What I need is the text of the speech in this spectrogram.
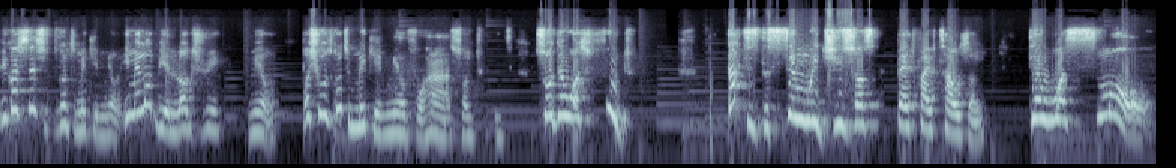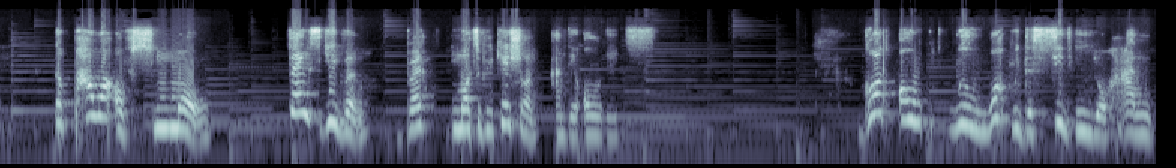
because she said she's going to make a meal. It may not be a luxury meal, but she was going to make a meal for her son to eat. So there was food. That is the same way Jesus fed 5,000. There was small, the power of small, thanksgiving, birth, multiplication, and they all ate. God will work with the seed in your hand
